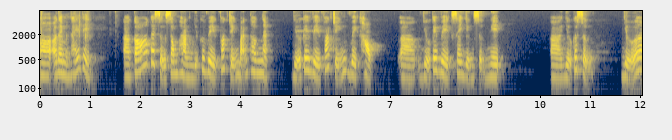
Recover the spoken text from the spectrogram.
À, ở đây mình thấy thì à, có cái sự song hành giữa cái việc phát triển bản thân nè giữa cái việc phát triển việc học à, giữa cái việc xây dựng sự nghiệp à, giữa cái sự giữa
